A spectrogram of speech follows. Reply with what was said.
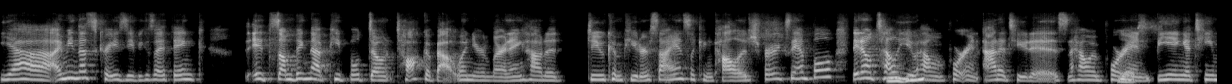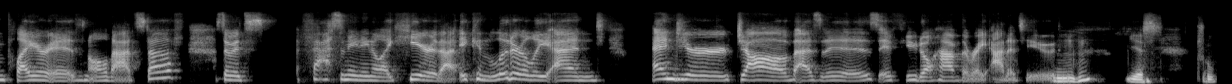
Yeah i mean that's crazy because i think it's something that people don't talk about when you're learning how to do computer science, like in college, for example. They don't tell mm-hmm. you how important attitude is and how important yes. being a team player is and all that stuff. So it's fascinating to like hear that it can literally end end your job as it is if you don't have the right attitude. Mm-hmm. Yes. True.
